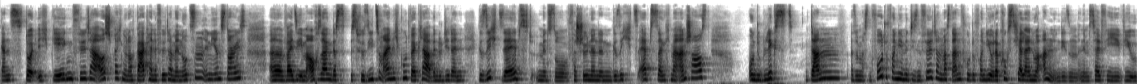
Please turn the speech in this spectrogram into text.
ganz deutlich gegen Filter aussprechen und auch gar keine Filter mehr nutzen in ihren Stories äh, weil sie eben auch sagen, das ist für sie zum einen nicht gut, weil klar, wenn du dir dein Gesicht selbst mit so verschönernden Gesichts-Apps, sag ich mal, anschaust und du blickst dann, also du machst ein Foto von dir mit diesen Filtern, machst dann ein Foto von dir oder guckst dich allein nur an in diesem, in dem Selfie-View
